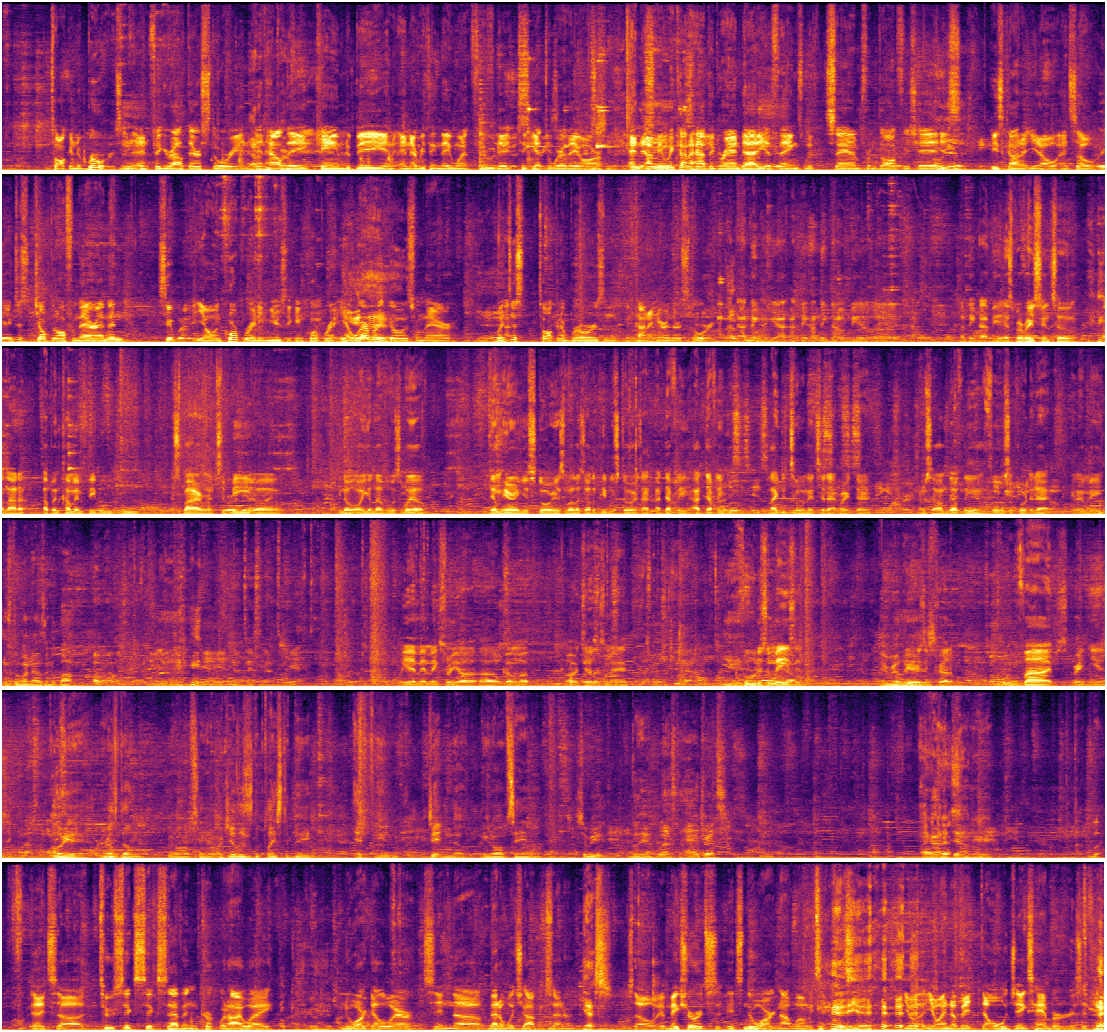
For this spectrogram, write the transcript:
talking to brewers and, Yeah. and figure out their story and, and how perfect. they came to be and, and everything they went through to, to get to where they are. and I mean we kind of have the granddaddy of things with Sam from Dogfish Head. Oh, He's- he's kind of you know and so and just jumping off from there and then see you know incorporating music incorporate you know wherever it goes from there. Yeah. but just talking to brewers and, and kind of hearing their story. I think yeah, I think I think that would be a, uh, I think that'd be an inspiration to a lot of up and coming people who aspiring to be uh, you know on your level as well. Them hearing your story as well as other people's stories, I, I definitely I definitely would like to tune into that right there. And so I'm definitely in full support of that. You know what I mean? It's the one that was in the bottle. But yeah, man, make sure y'all uh, come up. Argilla's, man. Yeah, Food is amazing. it really Beer is is. incredible. Cool vibes, great music. Oh yeah, real dope. You know what I'm saying? Argilla's is the place to be if you didn't know. You know what I'm saying? So we go ahead and blast the address. I got it Address. down here. it's uh, 2667 Kirkwood Highway Okay. Newark Delaware it's in uh, Meadowwood Shopping Center Yes. So make sure it's it's Newark not Wilmington yeah. You'll, you'll end up at the old Jake's Hamburgers if you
